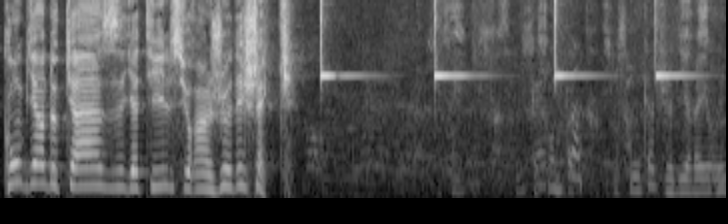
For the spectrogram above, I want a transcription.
Combien de cases y a-t-il sur un jeu d'échecs 64, je dirais, oui.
